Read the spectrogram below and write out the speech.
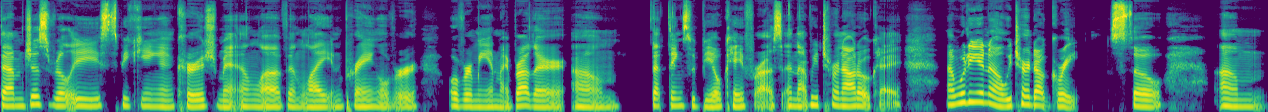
them just really speaking encouragement and love and light and praying over over me and my brother um that things would be okay for us and that we turn out okay. And what do you know? We turned out great. So um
